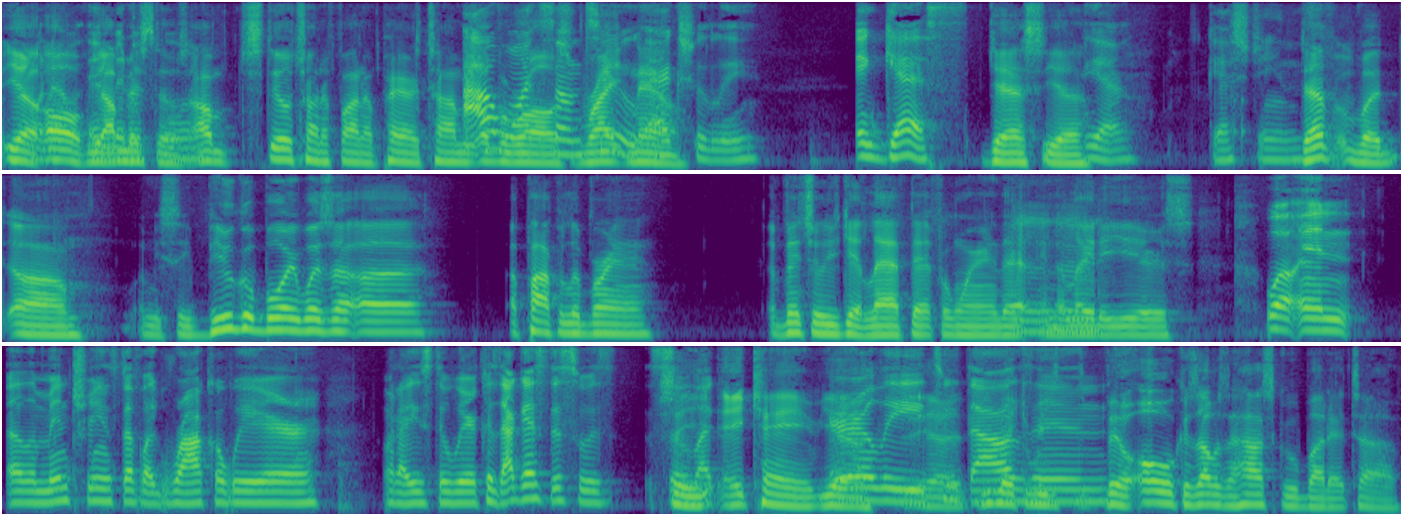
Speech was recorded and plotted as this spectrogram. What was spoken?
Yeah, when I oh yeah, I missed those. I'm still trying to find a pair of Tommy I overalls want some right too, now. actually. And Guess. Guess, yeah. Yeah. Guess jeans. Def- but um let me see. Bugle Boy was a uh, a popular brand. Eventually you get laughed at for wearing that in the Mm-hmm. later years. Well, in elementary and stuff like Roc-A-Wear, what I used to wear, because I guess this was so See, like it came yeah, early yeah. You making me feel old because I was in high school by that time.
